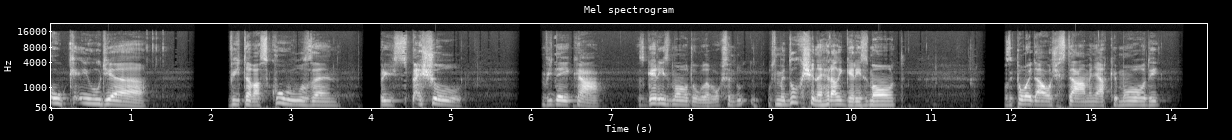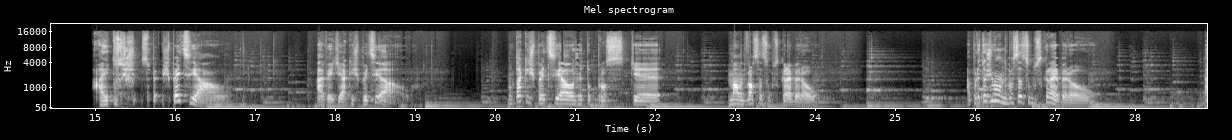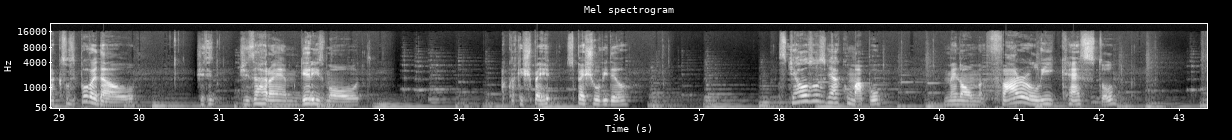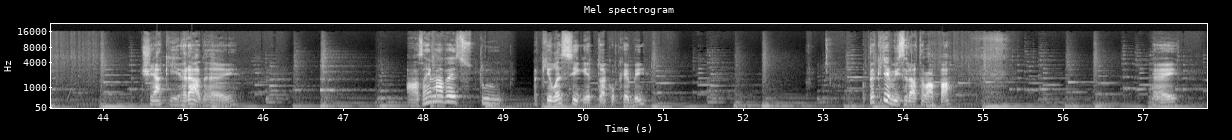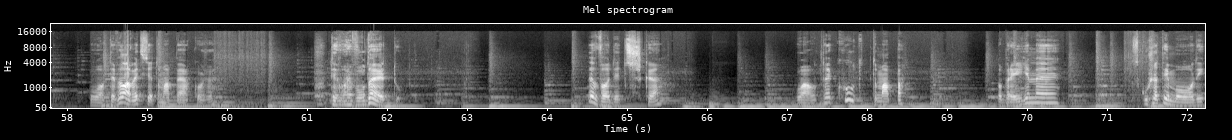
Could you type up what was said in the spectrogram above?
OK ľudia, vítam vás Coolzen pri special videjka z Garry's modu, lebo už, sem, už sme dlhšie nehrali Garry's mod. Som si povedal, že stáme nejaké módy. A je to špe špeciál. A viete, aký špeciál? No taký špeciál, že to proste... Mám 20 subscriberov. A pretože mám 20 subscriberov, tak som si povedal, že, si, že zahrajem Garry's Mode ako taký špe, special video. Stiahol som si nejakú mapu menom Farley Castle či nejaký hrad, hej. A zajímavé sú tu taký lesík je to ako keby. Pekne vyzerá tá mapa. Hej. Wow, to je veľa vecí tieto mape akože. To je moja voda je tu. To je vodečka. Wow, to je cool táto mapa. Dobre, ideme skúšať tie módy.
